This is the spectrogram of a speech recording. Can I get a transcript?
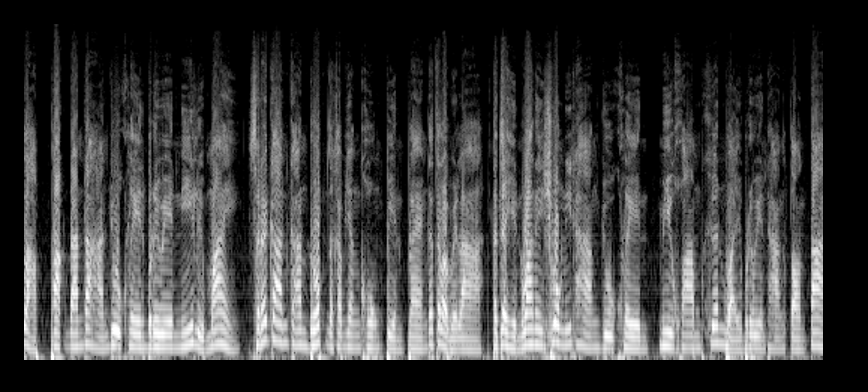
กลับผลักดันทหารยูเครนบริเวณนี้หรือไม่สถานการณ์การรบนะครับยังคงเปลี่ยนแปลงได้ตลอดเวลา แต่จะเห็นว่าในช่วงนี้ทางยูเครน มีความเคลื่อนไหวบริเวณทางตอนใต้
